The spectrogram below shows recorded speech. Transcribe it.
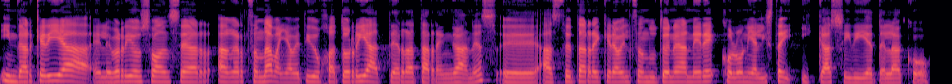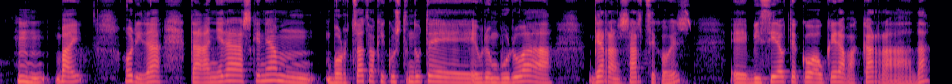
indarkeria eleberri osoan zehar agertzen da, baina beti du jatorria terratarren gan, ez? E, aztetarrek erabiltzen dutenean ere kolonialista ikasi dietelako. Mhm, bai, hori da. Eta gainera azkenean bortzatuak ikusten dute euren burua gerran sartzeko, ez? E, bizirauteko aukera bakarra da.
